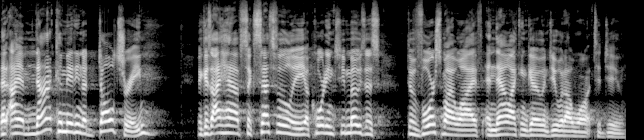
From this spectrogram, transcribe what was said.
that I am not committing adultery because I have successfully, according to Moses, divorced my wife, and now I can go and do what I want to do.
